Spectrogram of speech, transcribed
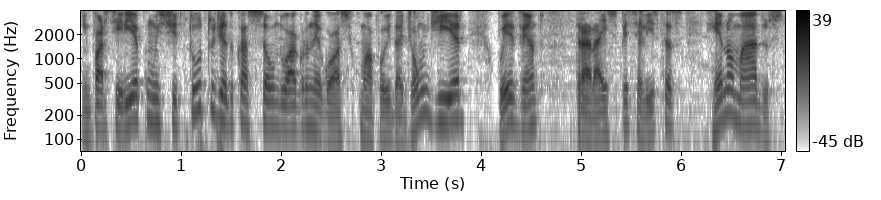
Em parceria com o Instituto de Educação do Agronegócio, com o apoio da John Deere, o evento trará especialistas renomados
